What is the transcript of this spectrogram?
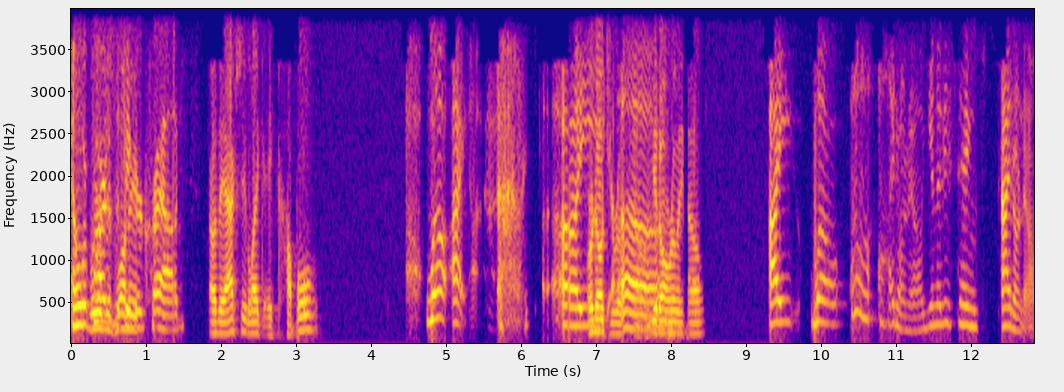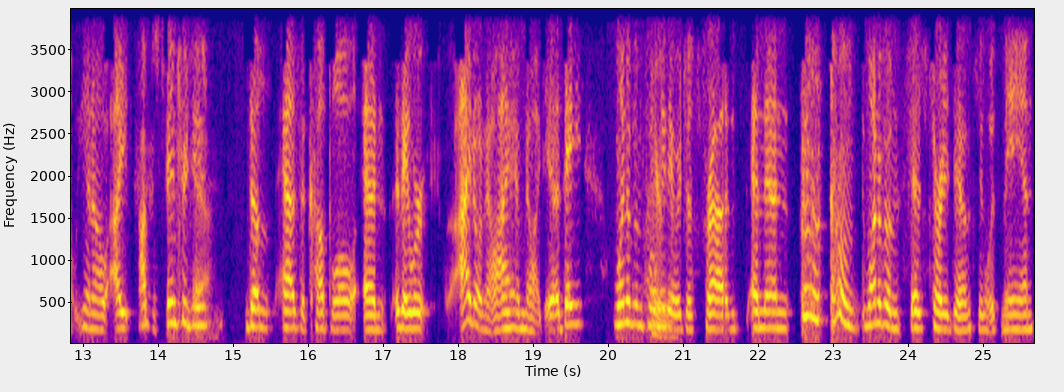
And we're We were part of the bigger crowd. Are they actually like a couple, Well, I, I, or don't you really know? You uh, don't really know. I well, I don't know. You know these things. I don't know. You know, I I'm just introduced them as a couple, and they were. I don't know. I have no idea. They. One of them told hear me they you. were just friends, and then one of them says started dancing with me, and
